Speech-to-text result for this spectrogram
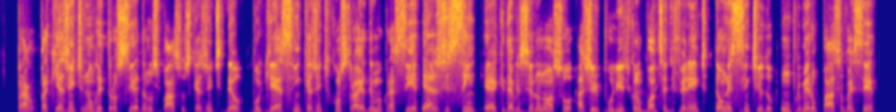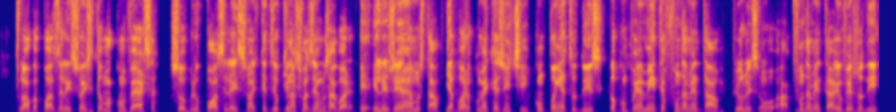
para que a gente não retroceda nos passos que a gente deu, porque é assim que a gente constrói a democracia, é assim é que deve ser o nosso agir político, não pode ser diferente. Então, nesse sentido, um primeiro passo vai ser logo após as eleições, então uma conversa sobre o pós-eleições, quer dizer, o que nós fazemos agora? Elegemos tal, e agora como é que a gente acompanha tudo isso? O acompanhamento é fundamental, viu, Luiz? Fundamental. Eu vejo de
